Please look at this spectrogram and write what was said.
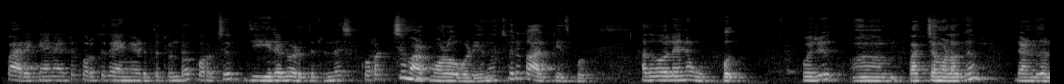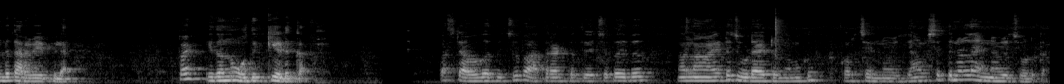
അപ്പം അരയ്ക്കാനായിട്ട് കുറച്ച് തേങ്ങ എടുത്തിട്ടുണ്ട് കുറച്ച് ജീരകം എടുത്തിട്ടുണ്ട് കുറച്ച് മുളക് പൊടി എന്ന് വെച്ചാൽ ഒരു കാൽ ടീസ്പൂൺ. അതുപോലെ തന്നെ ഉപ്പ് ഒരു പച്ചമുളക് രണ്ട് തണ്ട് കറിവേപ്പില. അപ്പം ഇതൊന്ന് ഒതുക്കിയെടുക്കാം. അപ്പം സ്റ്റവ് കത്തിച്ചു പാത്രം അടുപ്പത്ത് വെച്ചു. അപ്പോൾ ഇത് നന്നായിട്ട് ചൂടായിട്ട് നമുക്ക് കുറച്ച് എണ്ണ ഒഴിക്കാം. ആവശ്യത്തിനുള്ള എണ്ണ ഒഴിച്ചു കൊടുക്കാം.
